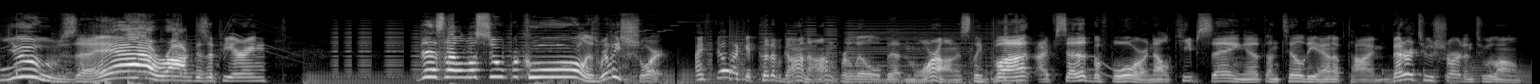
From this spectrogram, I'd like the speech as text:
use? Yeah, rock disappearing. This level was super cool! It's really short. I feel like it could have gone on for a little bit more, honestly, but I've said it before, and I'll keep saying it until the end of time. Better too short than too long.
